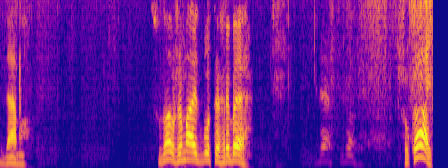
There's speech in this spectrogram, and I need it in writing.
йдемо. Сюди вже мають бути гриби. Шукай.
